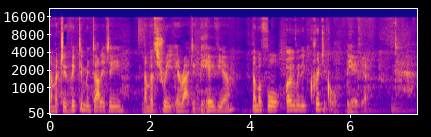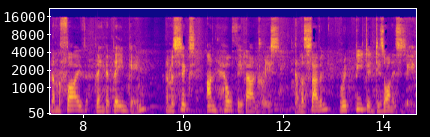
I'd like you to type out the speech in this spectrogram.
number two, victim mentality, number three, erratic behavior, number four, overly critical behavior, number five, playing the blame game, number six, unhealthy boundaries. Number seven, repeated dishonesty.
